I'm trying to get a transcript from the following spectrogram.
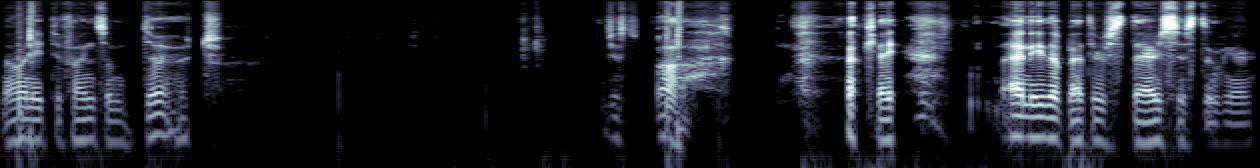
Now I need to find some dirt. Just, ah, okay. I need a better stair system here.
